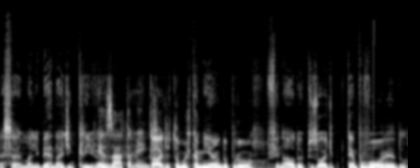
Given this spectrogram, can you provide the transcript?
Essa é uma liberdade incrível. Né? Exatamente. Cláudia, estamos caminhando pro final do episódio. O tempo voa, né, Edu?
